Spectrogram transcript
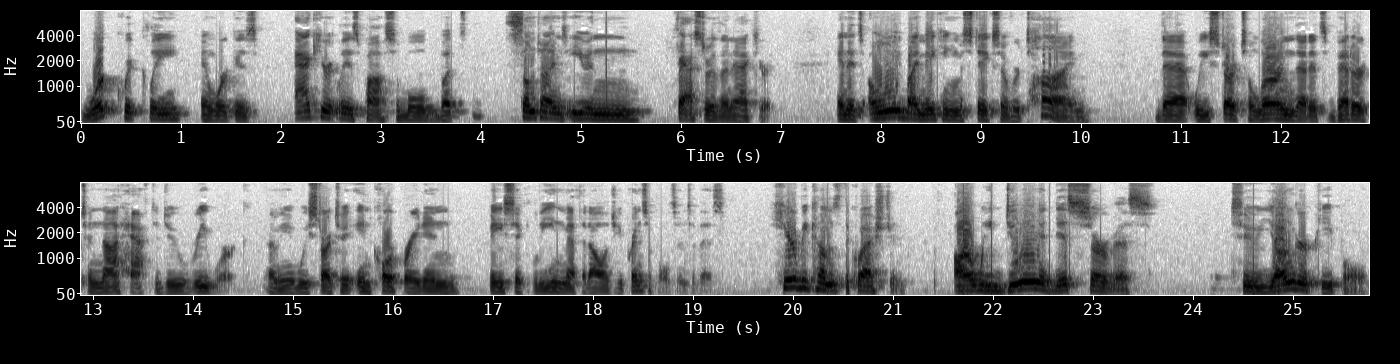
work quickly and work as accurately as possible, but sometimes even faster than accurate. And it's only by making mistakes over time that we start to learn that it's better to not have to do rework. I mean, we start to incorporate in basic lean methodology principles into this. Here becomes the question Are we doing a disservice to younger people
